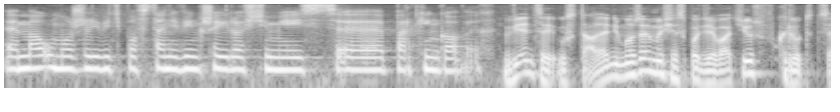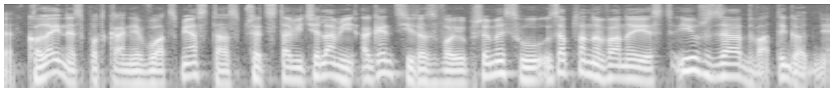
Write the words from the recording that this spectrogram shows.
e, ma umożliwić powstanie większej ilości miejsc e, parkingowych. Więcej ustaleń możemy się spodziewać już wkrótce. Kolejne spotkanie władz miasta z przedstawicielami Agencji Rozwoju Przemysłu zaplanowane jest już za dwa tygodnie.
